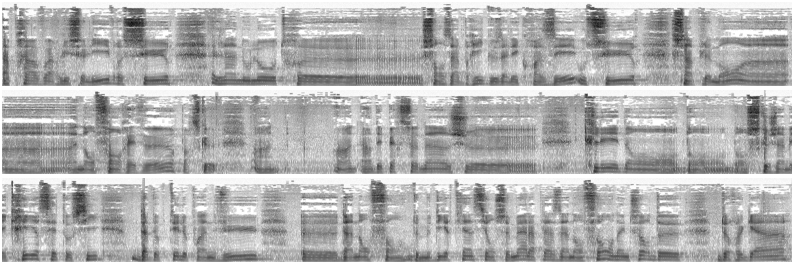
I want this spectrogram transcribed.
après avoir lu ce livre sur l'un ou l'autre sans-abri que vous allez croiser ou sur simplement un, enfant rêveur, parce que des personnages euh, clés dans, dans, ce que j'aime écrire, c'est aussi d'adopter le point de vue euh, d'un enfant, de me dire, tiens, si on se met à la place d'un enfant, on a une sorte de, de regard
